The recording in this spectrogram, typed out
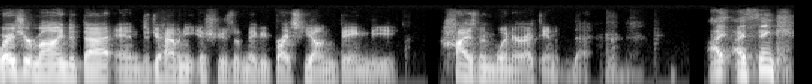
Where's your mind at that? And did you have any issues with maybe Bryce Young being the Heisman winner at the end of the day? I, I think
